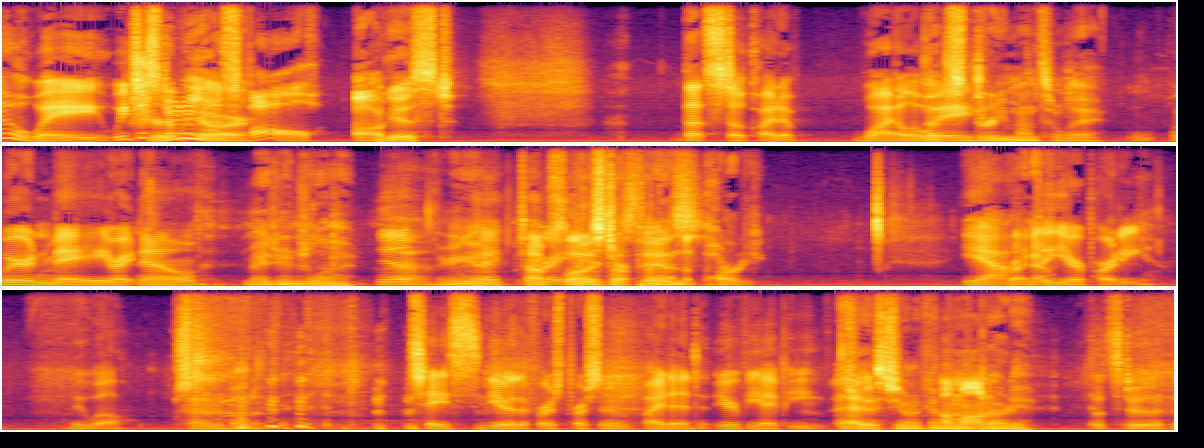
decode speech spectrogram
No way. We just Sure started we last fall. August. That's still quite a while away. That's three months away. We're in May right now. May, June, July. Yeah. There you Okay. go. Time All right. We flies. need to start these planning days. the party. Yeah. Right now. The year party. We will. Excited about it. Chase, you're the first person invited. You're VIP. Chase, do you want to come I'm to my on it. party? Let's do it.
